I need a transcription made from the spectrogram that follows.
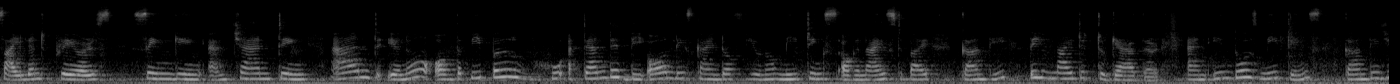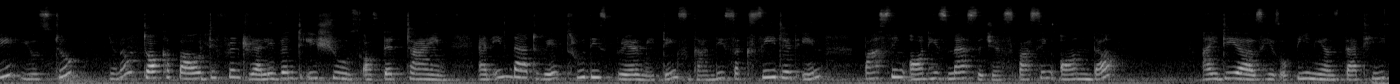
silent prayers, singing and chanting and you know of the people who attended the all these kind of you know meetings organized by gandhi they united together. And in those meetings gandhiji used to you know talk about different relevant issues of that time. And in that way through these prayer meetings gandhi succeeded in passing on his messages passing on the ideas his opinions that he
